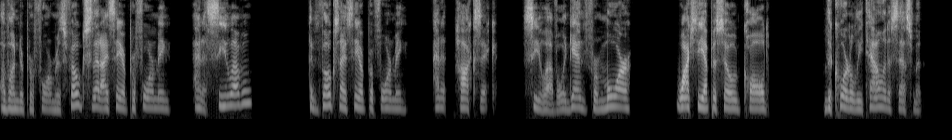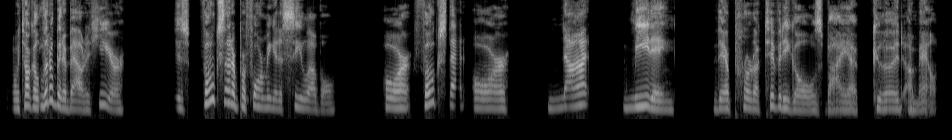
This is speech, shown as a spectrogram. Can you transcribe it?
of underperformers folks that I say are performing at a C level, and folks I say are performing at a toxic C level. Again, for more, watch the episode called The Quarterly Talent Assessment. We talk a little bit about it here is folks that are performing at a C level or folks that are not meeting their productivity goals by a good amount.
